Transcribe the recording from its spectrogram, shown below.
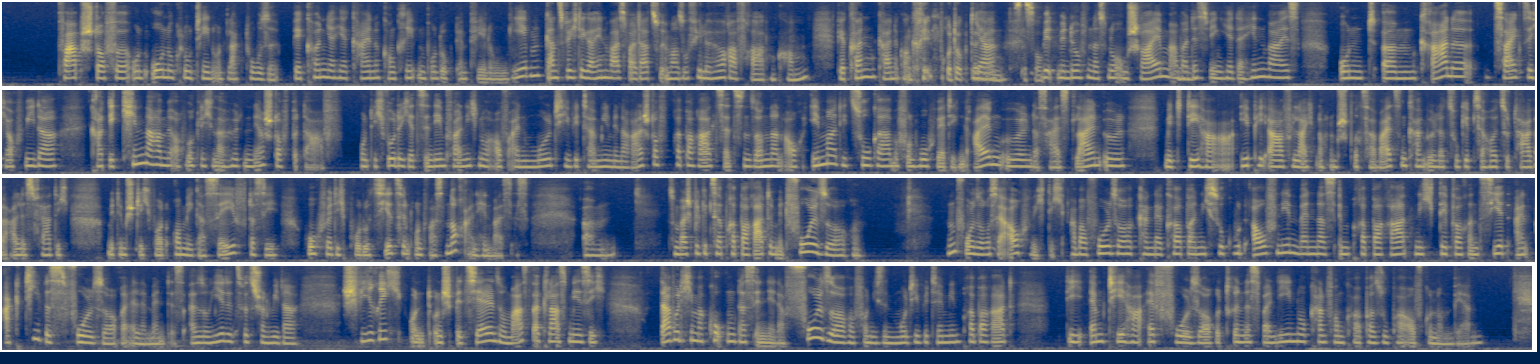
Farbstoffe und ohne Gluten und Laktose. Wir können ja hier keine konkreten Produktempfehlungen geben. Ganz wichtiger Hinweis, weil dazu immer so viele Hörerfragen kommen. Wir können keine konkreten Produkte ja, nennen. Das ist so. Wir, wir dürfen das nur umschreiben, aber mhm. deswegen hier der Hinweis. Und ähm, gerade zeigt sich auch wieder, gerade die Kinder haben ja auch wirklich einen erhöhten Nährstoffbedarf. Und ich würde jetzt in dem Fall nicht nur auf ein Multivitamin-Mineralstoffpräparat setzen, sondern auch immer die Zugabe von hochwertigen Algenölen, das heißt Leinöl mit DHA, EPA, vielleicht noch einem Spritzer Weizenkeimöl. Dazu gibt es ja heutzutage alles fertig mit dem Stichwort Omega Safe, dass sie hochwertig produziert sind. Und was noch ein Hinweis ist, ähm, zum Beispiel gibt es ja Präparate mit Folsäure. Hm, Folsäure ist ja auch wichtig, aber Folsäure kann der Körper nicht so gut aufnehmen, wenn das im Präparat nicht differenziert ein aktives Folsäureelement ist. Also hier jetzt wird es schon wieder schwierig und, und speziell so Masterclass-mäßig. Da würde ich immer gucken, dass in der Folsäure von diesem Multivitaminpräparat die MTHF-Folsäure drin ist, weil die nur kann vom Körper super aufgenommen werden.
